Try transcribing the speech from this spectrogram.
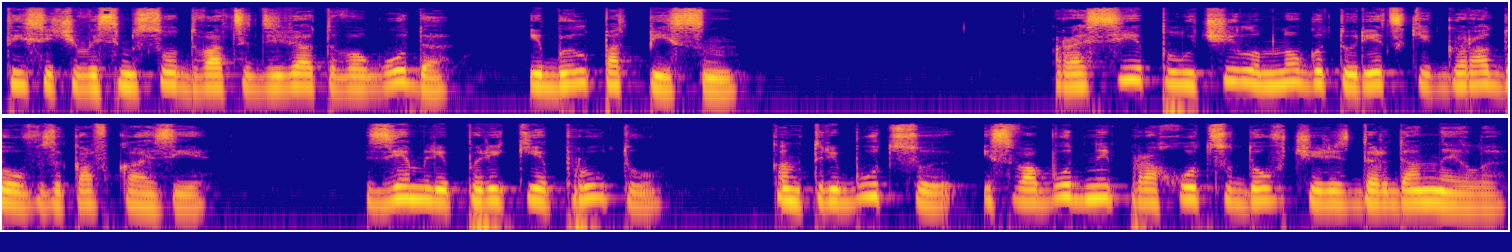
1829 года и был подписан. Россия получила много турецких городов в Закавказье, земли по реке Пруту, контрибуцию и свободный проход судов через Дарданеллы.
